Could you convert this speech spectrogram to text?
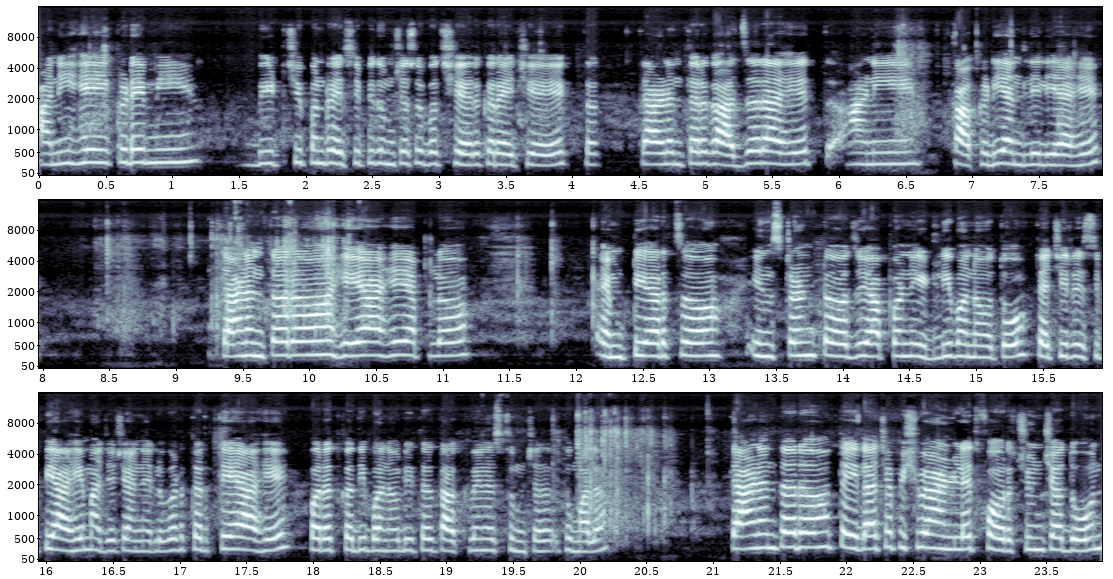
आणि हे इकडे मी बीटची पण रेसिपी तुमच्यासोबत शेअर करायची आहे तर त्यानंतर गाजर आहेत आणि काकडी आणलेली आहे. त्यानंतर हे आहे आपलं एम टी आरचं इन्स्टंट जे आपण इडली बनवतो त्याची रेसिपी आहे माझ्या चॅनेलवर तर ते आहे. परत कधी बनवली तर दाखवेनच तुमच्या तुम्हाला. त्यानंतर तेलाच्या पिशव्या आणलेत फॉर्च्यूनच्या दोन.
